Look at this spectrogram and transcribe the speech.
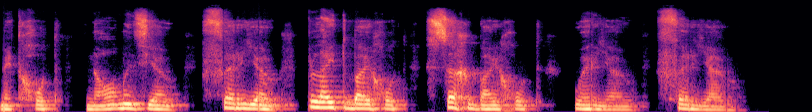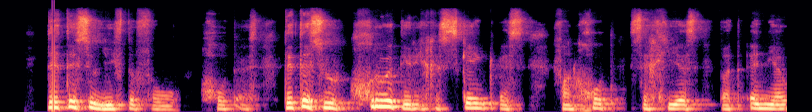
met God namens jou, vir jou, pleit by God, sug by God oor jou, vir jou. Dit is hoe liefdevol God is. Dit is hoe groot hierdie geskenk is van God se gees wat in jou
